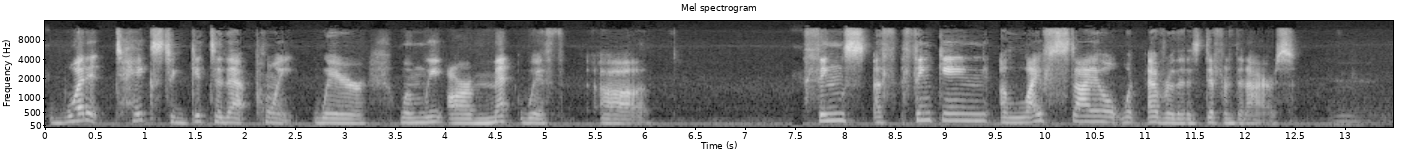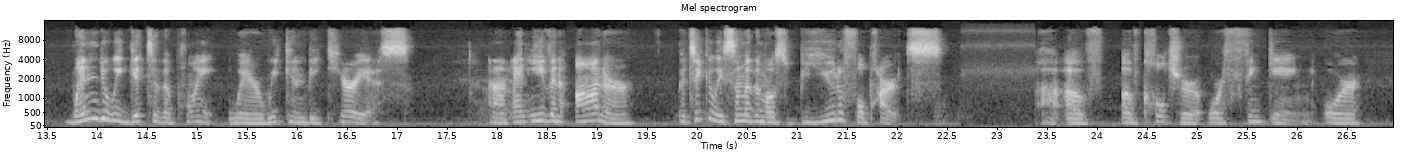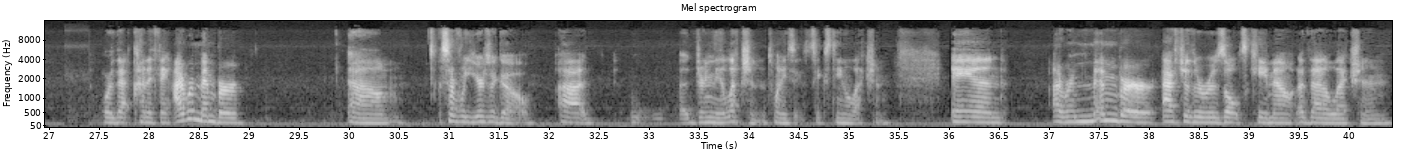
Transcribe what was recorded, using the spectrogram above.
what it takes to get to that point where when we are met with uh, things, a thinking, a lifestyle, whatever that is different than ours. When do we get to the point where we can be curious um, and even honor, particularly some of the most beautiful parts uh, of of culture or thinking or or that kind of thing? I remember um, several years ago uh, during the election, the 2016 election, and I remember after the results came out of that election,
